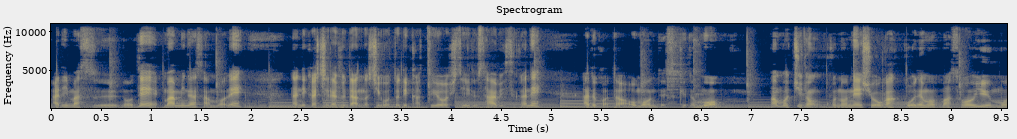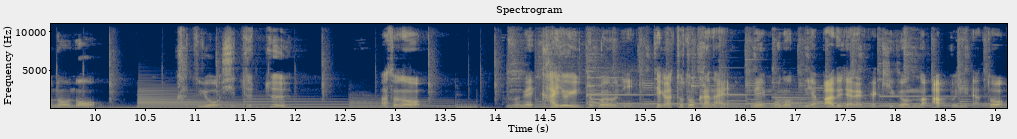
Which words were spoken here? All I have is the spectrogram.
ありますので、まあ皆さんもね、何かしら普段の仕事で活用しているサービスがね、あるかとは思うんですけども、まあ、もちろんこのね、小学校でもまそういうものの活用しつつ、まあ、その、そのね、かゆいところに手が届かない、ね、ものってやっぱあるじゃないですか。既存のアプリだと、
